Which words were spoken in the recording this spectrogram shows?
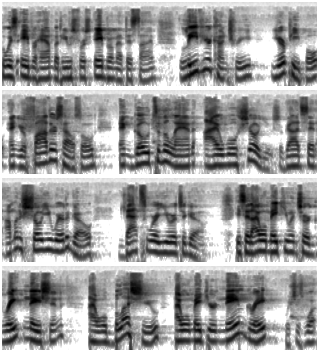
who was Abraham, but he was first Abram at this time, Leave your country, your people, and your father's household and go to the land I will show you. So God said, I'm going to show you where to go. That's where you are to go. He said, I will make you into a great nation. I will bless you. I will make your name great, which is what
